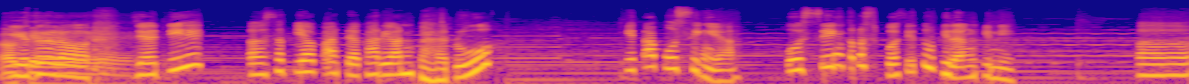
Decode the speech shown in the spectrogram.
Oke. gitu loh. Jadi eh, setiap ada karyawan baru kita pusing ya, pusing terus bos itu bilang gini, "Eh,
